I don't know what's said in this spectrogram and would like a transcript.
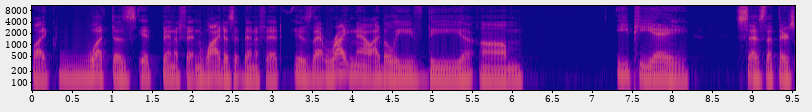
like what does it benefit and why does it benefit? Is that right now I believe the um, EPA says that there's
